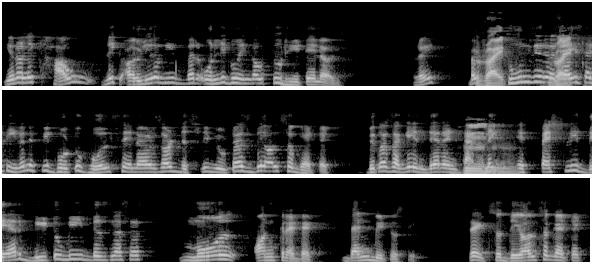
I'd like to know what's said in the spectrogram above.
you know, like how like earlier we were only going out to retailers, right? But Right, soon we right. realized that even if we go to wholesalers or distributors, they also get it because again, they're entire Hmm. like especially their B two B businesses more on credit than B two C, right? So they also get it,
